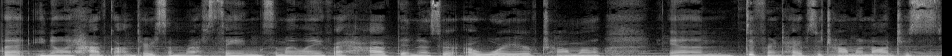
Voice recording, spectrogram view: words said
But you know, I have gone through some rough things in my life. I have been as a, a warrior of trauma and different types of trauma, not just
